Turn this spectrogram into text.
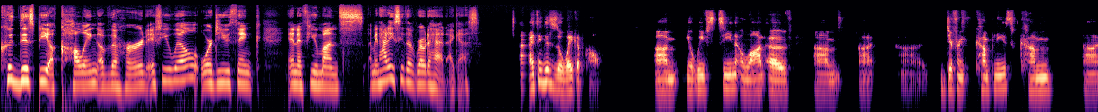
could this be a culling of the herd, if you will? Or do you think in a few months, I mean, how do you see the road ahead, I guess? I think this is a wake up call. Um, you know, we've seen a lot of um, uh, uh, different companies come uh,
